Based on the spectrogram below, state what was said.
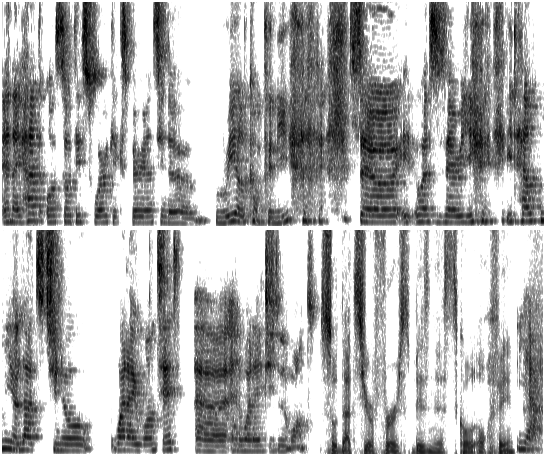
And I had also this work experience in a real company. so it was very, it helped me a lot to know what I wanted uh, and what I didn't want. So that's your first business called Orphée. Yeah.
